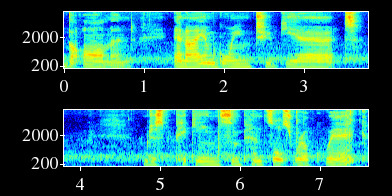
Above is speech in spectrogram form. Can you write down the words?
the almond. And I am going to get, I'm just picking some pencils real quick.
